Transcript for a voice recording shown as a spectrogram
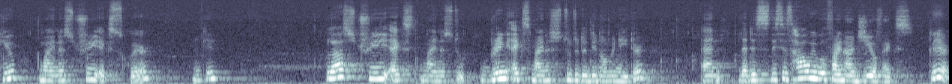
cubed minus 3x squared, okay, plus 3x minus 2. Bring x minus 2 to the denominator and that is this is how we will find our g of x. Clear?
